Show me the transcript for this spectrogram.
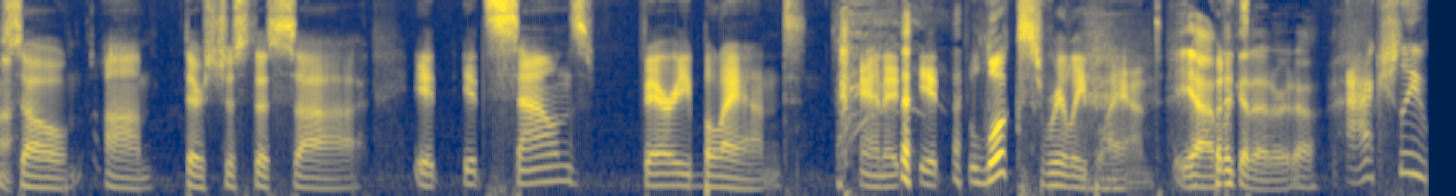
Huh. So um, there's just this. Uh, it it sounds very bland, and it it looks really bland. yeah, I'm but looking at it right now. Actually,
